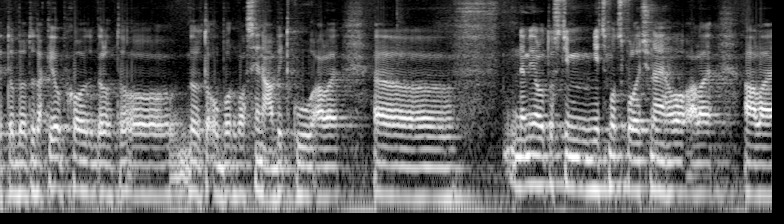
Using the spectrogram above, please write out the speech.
Eh, to, byl to taky obchod, bylo to, byl to obor vlastně nábytků, ale eh, nemělo to s tím nic moc společného, ale, ale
